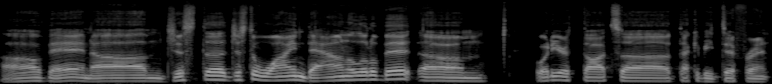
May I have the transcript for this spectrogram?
Oh man, um, just to, just to wind down a little bit. Um, what are your thoughts uh, that could be different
